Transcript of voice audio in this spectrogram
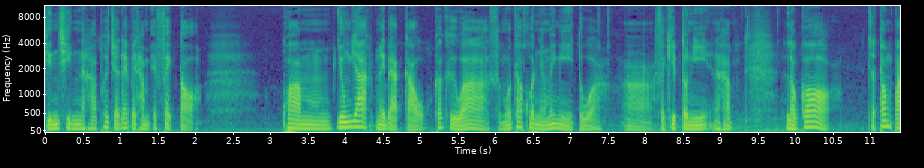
ชิ้นๆนะครับ เพื่อจะได้ไปทำเอฟเฟกต์ต่อ ความยุ่งยากในแบบเก่าก็คือว่าสมมติถ้าคนยังไม่มีตัวสคริปต์ตัวนี้นะครับ เราก็จะต้องไป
